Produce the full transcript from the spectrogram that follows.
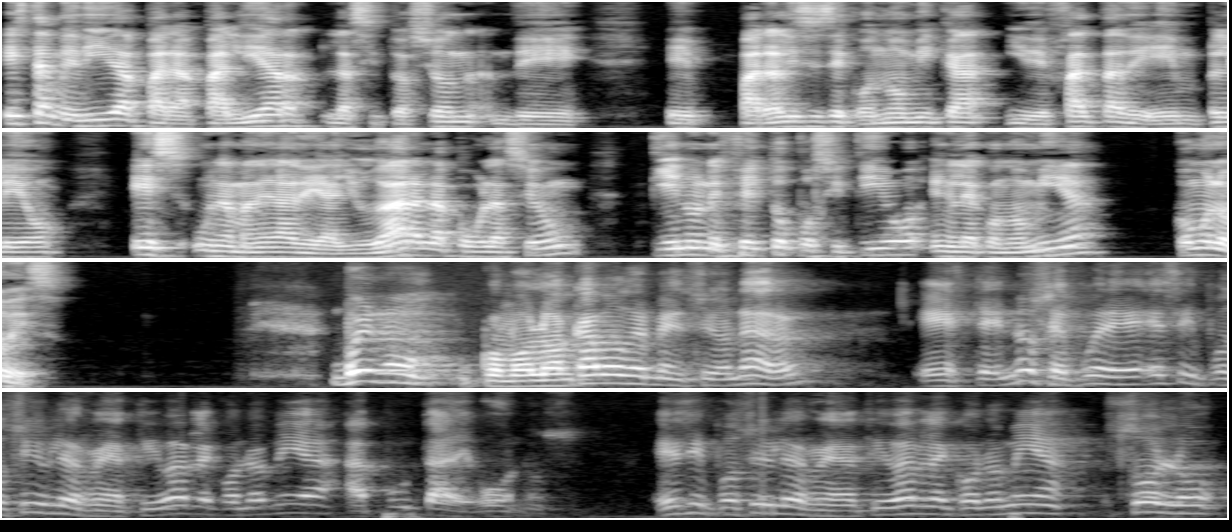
Esta medida para paliar la situación de eh, parálisis económica y de falta de empleo es una manera de ayudar a la población, tiene un efecto positivo en la economía. ¿Cómo lo ves? Bueno, como lo acabo de mencionar, este, no se puede, es imposible reactivar la economía a punta de bonos. Es imposible reactivar la economía solo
